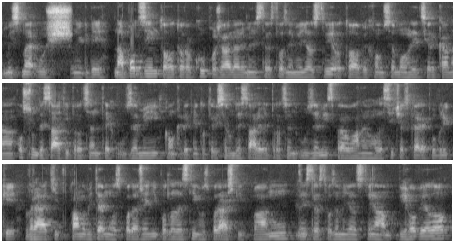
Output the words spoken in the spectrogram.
my jsme už někdy na podzim tohoto roku požádali ministerstvo zemědělství o to, abychom se mohli cirka na 80% území, konkrétně to tedy 79% území zpravovaného lesy České republiky, vrátit plánovitému hospodaření podle lesních hospodářských plánů. Ministerstvo zemědělství nám vyhovělo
